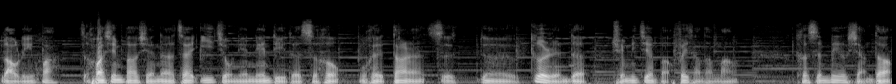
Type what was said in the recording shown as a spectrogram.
老龄化。华兴保险呢，在一九年年底的时候，OK，当然是呃个人的全民健保非常的忙，可是没有想到，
